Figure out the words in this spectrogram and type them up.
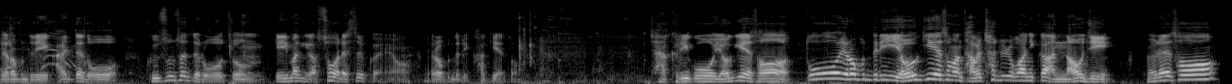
여러분들이 갈 때도 그 순서대로 좀 게임하기가 수월했을 거예요. 여러분들이 가기에도. 자 그리고 여기에서 또 여러분들이 여기에서만 답을 찾으려고 하니까 안 나오지 그래서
